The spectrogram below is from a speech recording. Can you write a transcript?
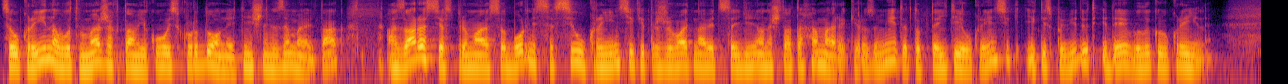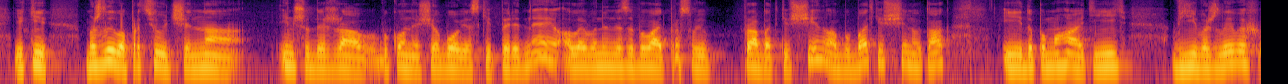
це Україна от в межах там якогось кордону, етнічних земель. Так? А зараз я сприймаю соборність це всі українці, які проживають навіть в Соєдинених Штатах Америки, розумієте? Тобто і ті українці, які сповідують ідею великої України, які, можливо, працюючи на іншу державу, виконуючи обов'язки перед нею, але вони не забувають про свою прабатьківщину або батьківщину, так, і допомагають їй в її важливих,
